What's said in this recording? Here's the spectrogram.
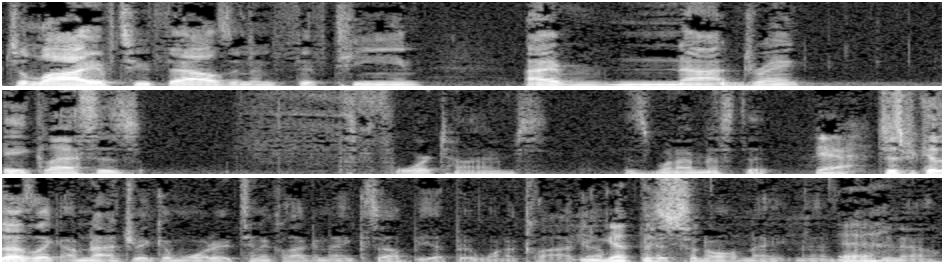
July of 2015, I've not drank eight glasses four times. Is when I missed it. Yeah. Just because I was like, I'm not drinking water at ten o'clock at night because I'll be up at one o'clock. You I'm got this. pissing all night, man. Yeah. You know,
